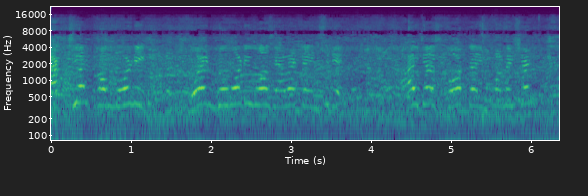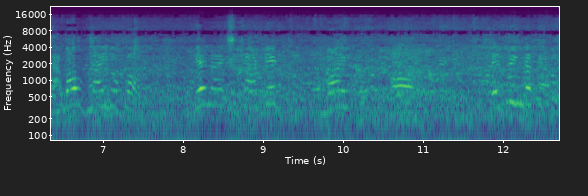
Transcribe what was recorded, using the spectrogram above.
Actual from morning, when nobody was aware the incident, I just got the information about 9 o'clock. Then I started my uh, helping the people.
